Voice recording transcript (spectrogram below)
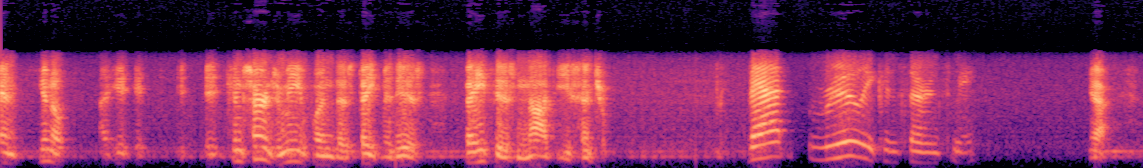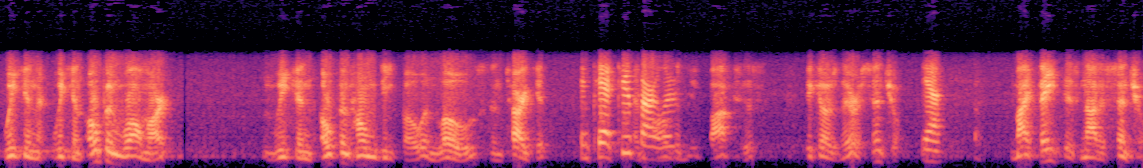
and you know, it, it, it concerns me when the statement is faith is not essential. That really concerns me. Yeah, we can we can open Walmart, we can open Home Depot and Lowe's and Target and tattoo and parlors. all the big boxes because they're essential. Yeah. My faith is not essential.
